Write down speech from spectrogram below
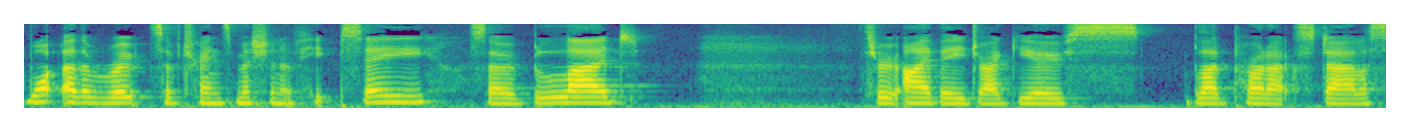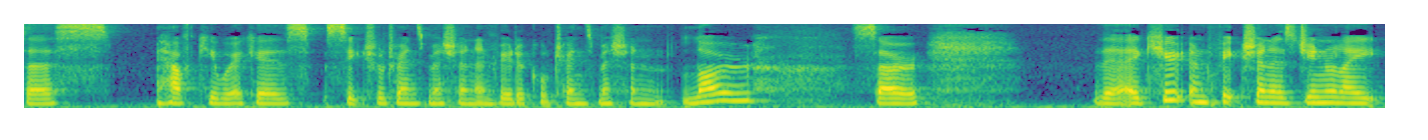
what are the routes of transmission of Hep C? So, blood through IV drug use, blood products, dialysis, healthcare workers, sexual transmission, and vertical transmission low. So, the acute infection is generally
